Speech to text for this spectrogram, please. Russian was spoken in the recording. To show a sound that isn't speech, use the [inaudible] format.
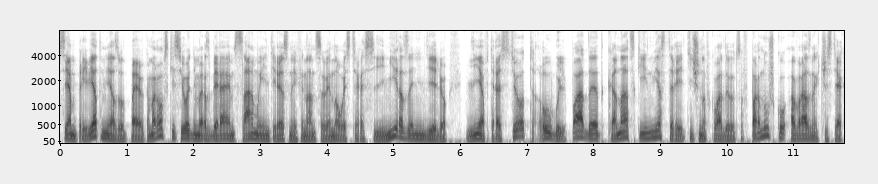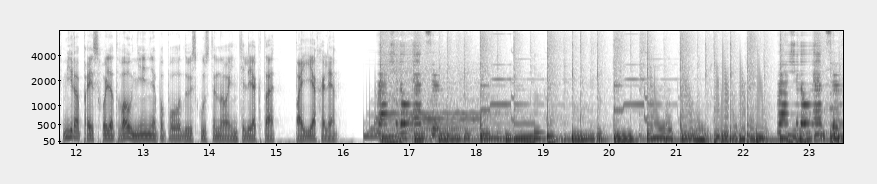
Всем привет, меня зовут Павел Комаровский. Сегодня мы разбираем самые интересные финансовые новости России и мира за неделю. Нефть растет, рубль падает, канадские инвесторы этично вкладываются в порнушку, а в разных частях мира происходят волнения по поводу искусственного интеллекта. Поехали! Rational answer.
